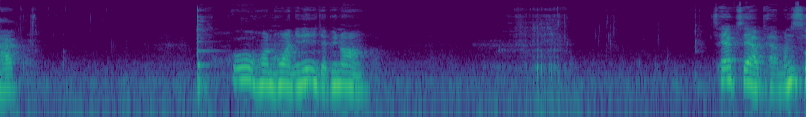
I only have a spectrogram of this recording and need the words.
ผัก โอ้หอนหอนๆอยู่นี่จ้ะพี่น้องแซบแซบจ้ะมันส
